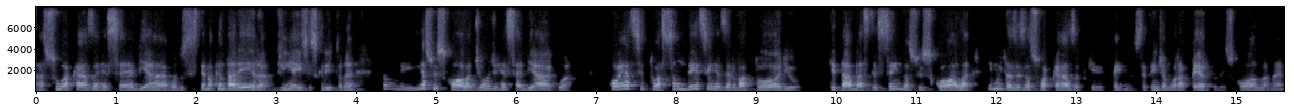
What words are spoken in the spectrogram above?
a sua casa recebe água do sistema Cantareira, vinha isso escrito, né? Então, e a sua escola, de onde recebe água? Qual é a situação desse reservatório que está abastecendo a sua escola e muitas vezes a sua casa, porque tem, você tende a morar perto da escola, né?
